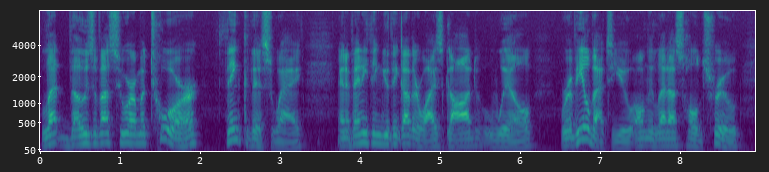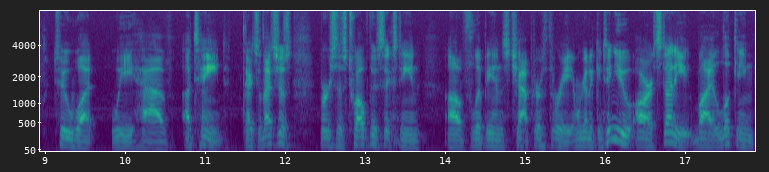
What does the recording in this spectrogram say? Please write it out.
Let those of us who are mature think this way, and if anything you think otherwise, God will reveal that to you. Only let us hold true to what we have attained. Okay, so that's just verses 12 through 16 of Philippians chapter 3. And we're going to continue our study by looking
